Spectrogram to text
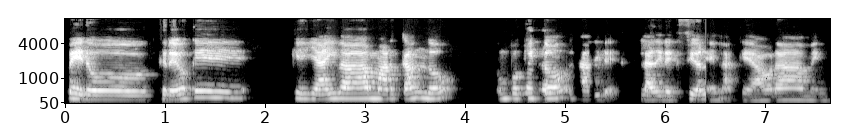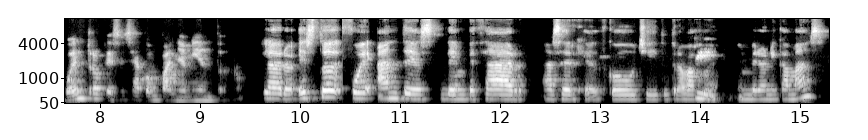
pero creo que, que, ya iba marcando un poquito la, la dirección en la que ahora me encuentro, que es ese acompañamiento, ¿no? Claro, esto fue antes de empezar a ser health coach y tu trabajo en Verónica Más.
